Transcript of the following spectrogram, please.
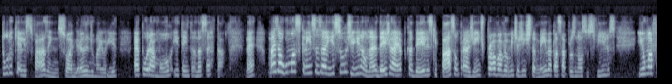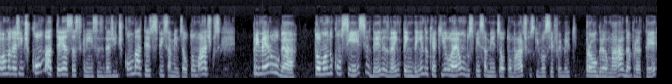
tudo que eles fazem, em sua grande maioria, é por amor e tentando acertar, né? Mas algumas crenças aí surgiram, né? Desde a época deles, que passam para a gente, provavelmente a gente também vai passar para os nossos filhos. E uma forma da gente combater essas crenças e da gente combater esses pensamentos automáticos, primeiro lugar, tomando consciência deles, né, entendendo que aquilo é um dos pensamentos automáticos que você foi meio que programada para ter.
